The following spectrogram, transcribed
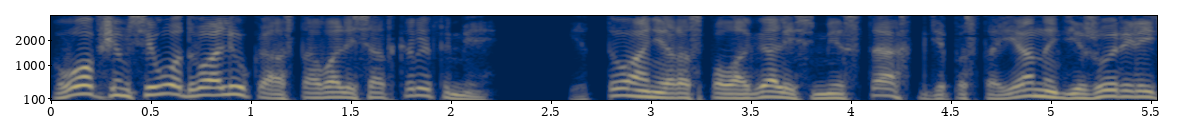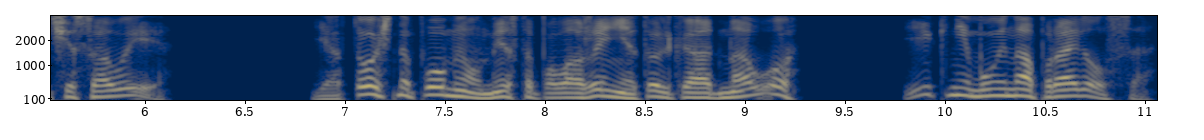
В общем, всего два люка оставались открытыми, и то они располагались в местах, где постоянно дежурили часовые. Я точно помнил местоположение только одного, и к нему и направился.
